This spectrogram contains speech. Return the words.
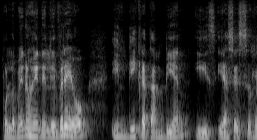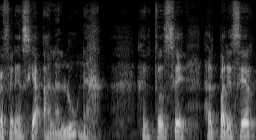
por lo menos en el hebreo, indica también y, hace referencia a la luna. Entonces, al parecer,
